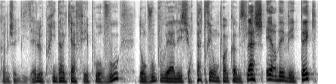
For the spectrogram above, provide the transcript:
comme je le disais, le prix d'un café pour vous. Donc vous pouvez aller sur patreon.com slash rdvtech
